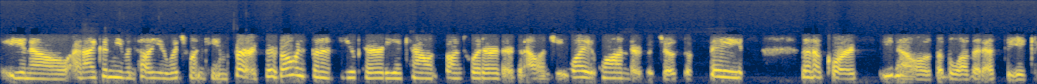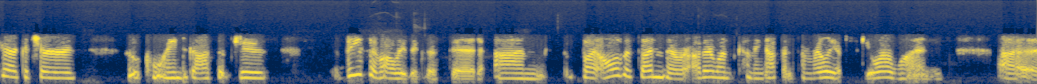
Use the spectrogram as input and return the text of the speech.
you know, and I couldn't even tell you which one came first. There's always been a few parody accounts on Twitter. There's an Ellen G. White one. There's a Joseph Bates. Then, of course, you know, the beloved SCE caricatures who coined Gossip Juice. These have always existed. Um, but all of a sudden there were other ones coming up and some really obscure ones. Uh,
